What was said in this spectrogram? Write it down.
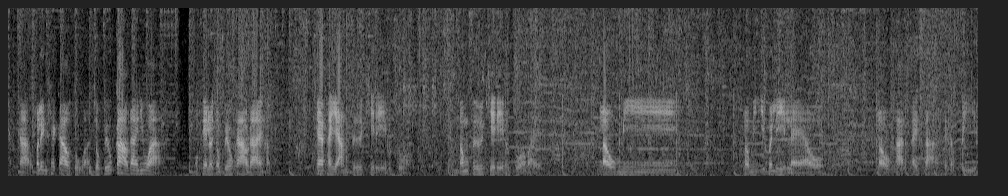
9 ก็เล่นแค่ 9 ตัว จบเวล9ได้นี่หว่า โอเค เราจบเวล9ได้ครับ แค่พยายามซื้อ KDA ทุกตัว ผมต้องซื้อ KDA ทุกตัวไว้ เรามี เรามีอิเวอรีนแล้ว เราขาดไพศาเซราฟีน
